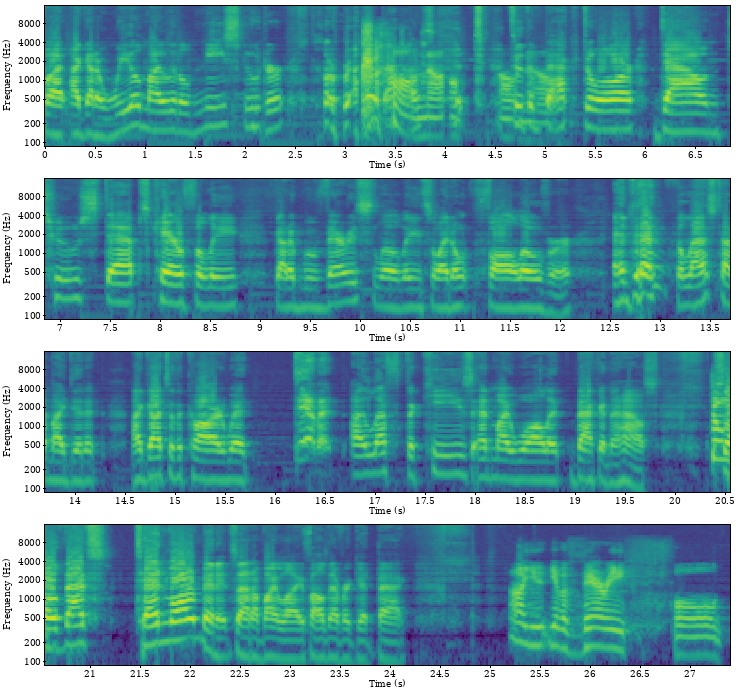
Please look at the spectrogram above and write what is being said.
but I got to wheel my little knee scooter around the Oh, no. t- Oh, to the no. back door, down two steps carefully. Got to move very slowly so I don't fall over. And then the last time I did it, I got to the car and went, "Damn it! I left the keys and my wallet back in the house." So that's ten more minutes out of my life I'll never get back. Oh, you, you have a very full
